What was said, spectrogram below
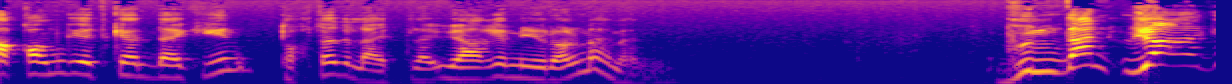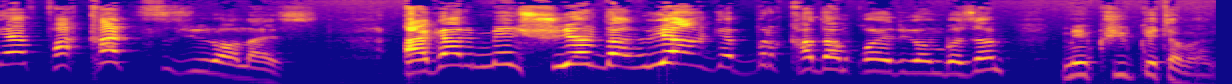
maqomga yetgandan keyin to'xtadilar, aytdilar, "U yoqqa men yura olmayman." Bundan u faqat siz yura olasiz. Agar men shu yerdan u bir qadam qo'yadigan bo'lsam, men kuyib ketaman.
